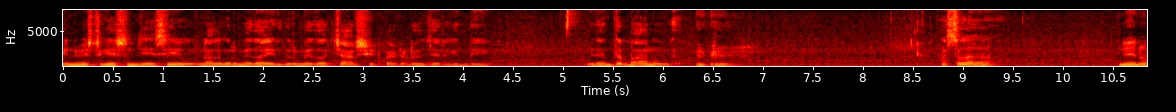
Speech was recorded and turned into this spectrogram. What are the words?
ఇన్వెస్టిగేషన్ చేసి నలుగురి మీద ఐదుగురి మీద ఛార్జ్ షీట్ పెట్టడం జరిగింది. ఇదంతా బాగానే ఉంది. అసలు నేను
